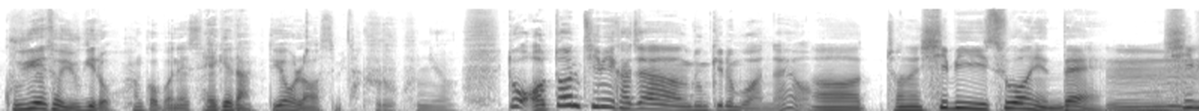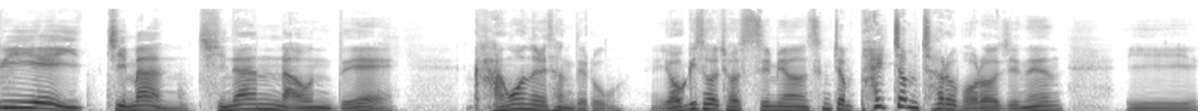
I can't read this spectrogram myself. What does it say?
9위에서 6위로 한꺼번에 3계단 뛰어 올라왔습니다. 그렇군요. 또 어떤 팀이 가장 눈길을 모았나요? 어, 저는 12위 수원인데 음. 10위에 있지만 지난 라운드에 강원을 상대로 여기서 졌으면 승점 8점 차로 벌어지는 이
